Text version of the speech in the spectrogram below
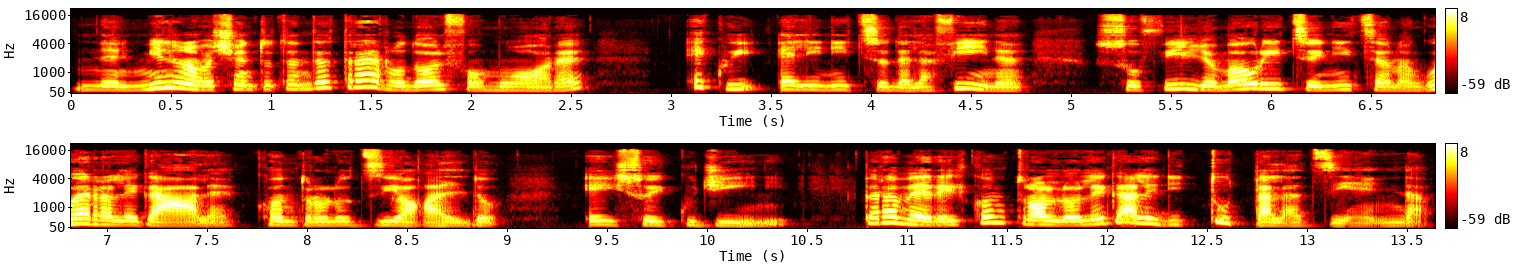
Nel 1983 Rodolfo muore e qui è l'inizio della fine. Suo figlio Maurizio inizia una guerra legale contro lo zio Aldo e i suoi cugini per avere il controllo legale di tutta l'azienda.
